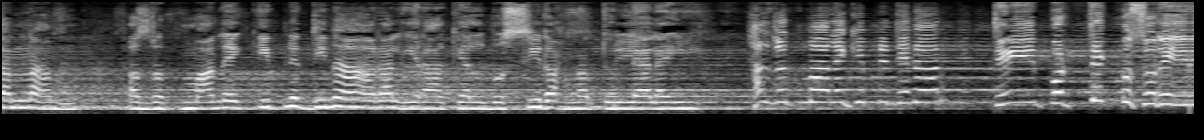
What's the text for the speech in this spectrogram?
তার নাম হজরত মালিক ইবনে দিনার আল ইরাক আল বসরি রহমাতুল্লাহ হজরত মালিক ইবনে দিনার, তিনি প্রত্যেক বছরে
